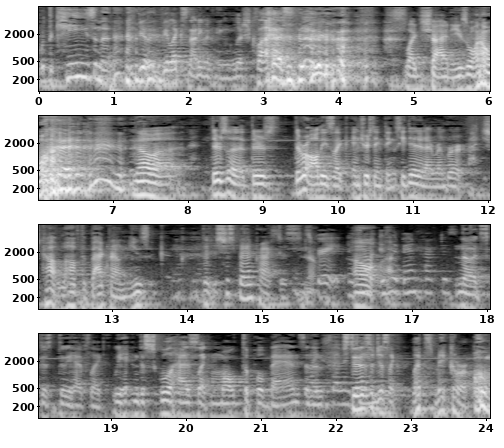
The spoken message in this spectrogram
with the keys and the feel, I feel like it's not even English class. It's like Chinese 101. no, uh, there's a there's there were all these like interesting things he did, and I remember I just got love the background music. it's just band practice. It's great. It's Oh, not, is I- it band practice? No, it's because we have like we the school has like multiple bands, and Like then students are just like, let's make our own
